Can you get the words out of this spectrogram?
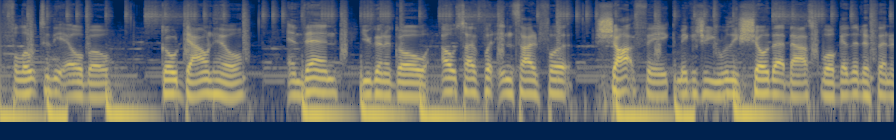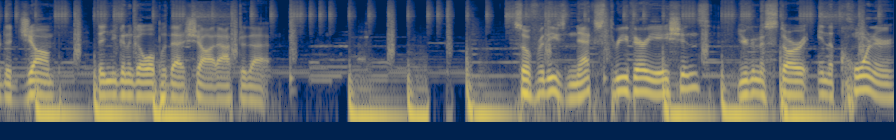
float to the elbow, go downhill, and then you're gonna go outside foot, inside foot, shot fake, making sure you really show that basketball, get the defender to jump, then you're gonna go up with that shot after that. So for these next three variations, you're gonna start in the corner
